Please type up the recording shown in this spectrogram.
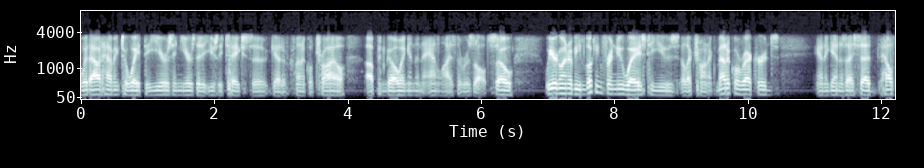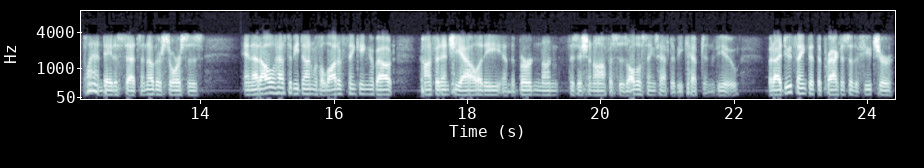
without having to wait the years and years that it usually takes to get a clinical trial up and going and then analyze the results. So we are going to be looking for new ways to use electronic medical records and again as I said health plan data sets and other sources And that all has to be done with a lot of thinking about confidentiality and the burden on physician offices. All those things have to be kept in view. But I do think that the practice of the future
